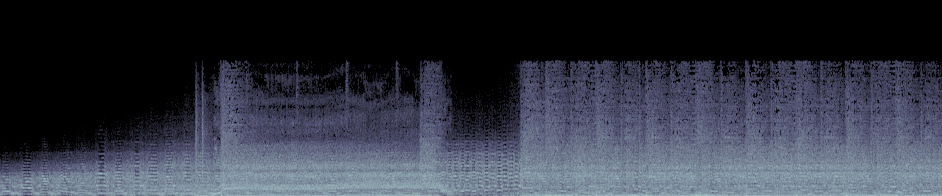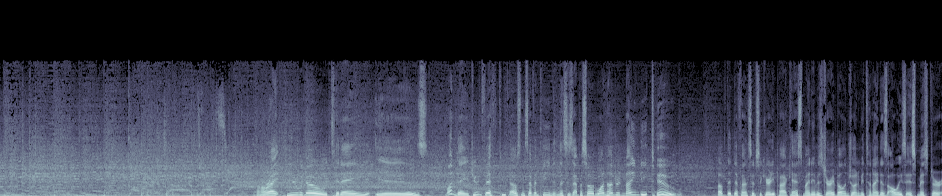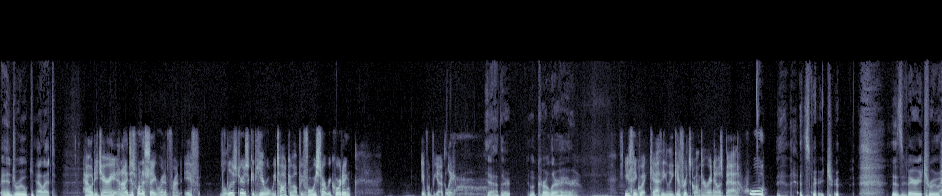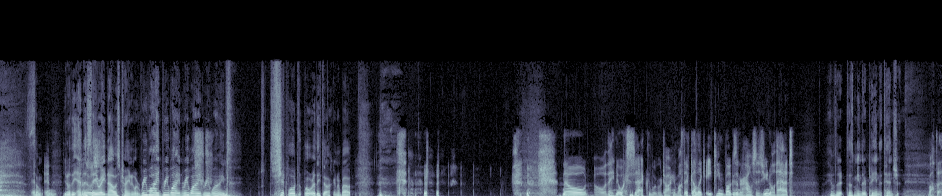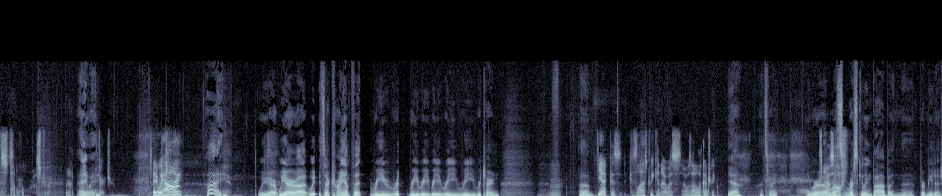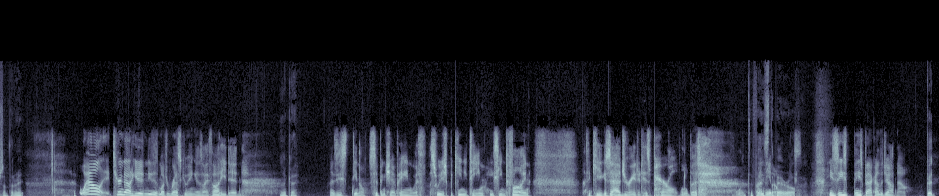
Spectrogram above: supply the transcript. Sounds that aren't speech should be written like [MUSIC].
All right, here we go. Today is Monday, June 5th, 2017, and this is episode 192 of the Defensive Security Podcast. My name is Jerry Bell, and joining me tonight, as always, is Mr. Andrew Kalat. Howdy, Jerry. And I just want to say right up front if the listeners could hear what we talk about before we start recording, it would be ugly. Yeah, they're, it would curl their hair. You think what Kathy Lee Gifford's going through right now is bad. Whew. [LAUGHS] That's very true. It's very true. Some, And, and you know, the NSA those- right now is trying to go, rewind, rewind, rewind, rewind. [LAUGHS] Shit, what, what were they talking about? [LAUGHS] no, no, they know exactly what we're talking about. They've got like 18 bugs in their houses. You know that. Yeah, that doesn't mean they're paying attention. Well, that's, that's true. Anyway, Very true. Anyway, hi. hi. We are we are uh, we, it's our triumphant re re re re re re, re return. Um, Yeah, because last weekend I was I was out of the country. yeah, that's right. You were uh, res- rescuing Bob in uh, Bermuda or something, right? Well, it turned out he didn't need as much rescuing as I thought he did. Okay. as he's you know sipping champagne with the Swedish bikini team. He seemed fine. I think he exaggerated his peril a little bit. Want to face you the know, peril. He's he's he's back on the job now. Good.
